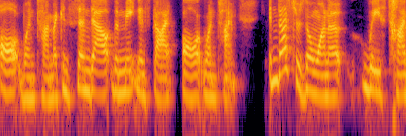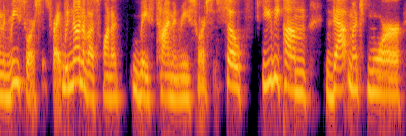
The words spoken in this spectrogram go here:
all at one time. I can send out the maintenance guy all at one time investors don't want to waste time and resources, right? We none of us want to waste time and resources. So you become that much more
